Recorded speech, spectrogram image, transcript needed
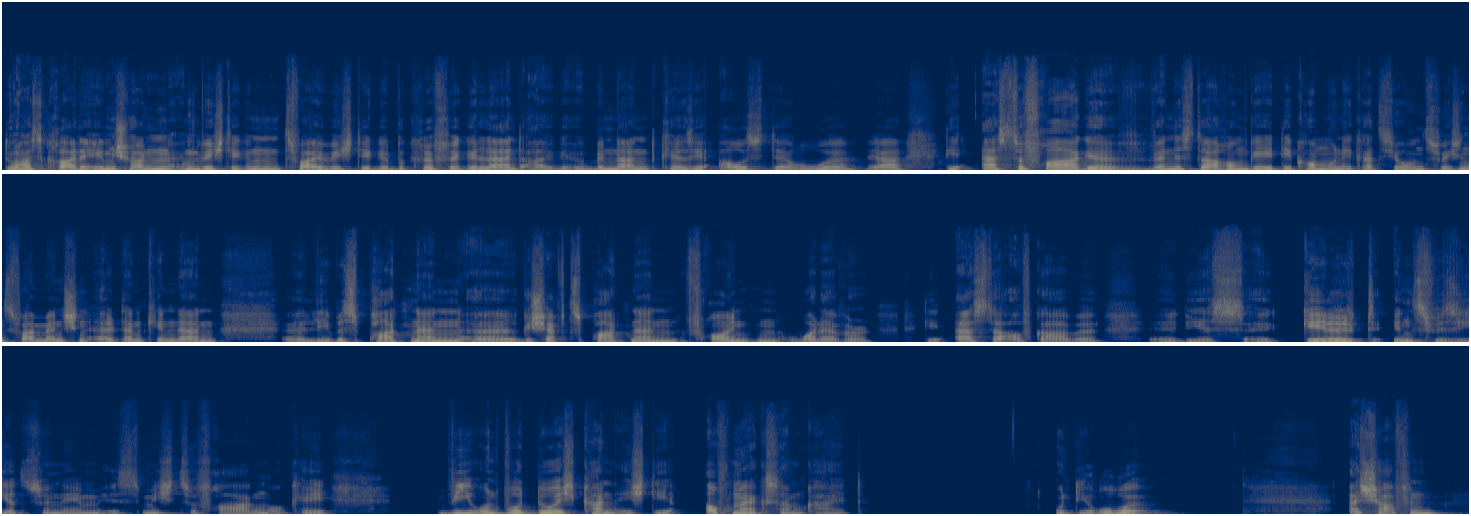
Du hast gerade eben schon einen wichtigen, zwei wichtige Begriffe gelernt, äh, benannt, Kirsi, aus der Ruhe, ja. Die erste Frage, wenn es darum geht, die Kommunikation zwischen zwei Menschen, Eltern, Kindern, äh, Liebespartnern, äh, Geschäftspartnern, Freunden, whatever. Die erste Aufgabe, die es gilt, ins Visier zu nehmen, ist mich zu fragen, okay, wie und wodurch kann ich die Aufmerksamkeit und die Ruhe erschaffen,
